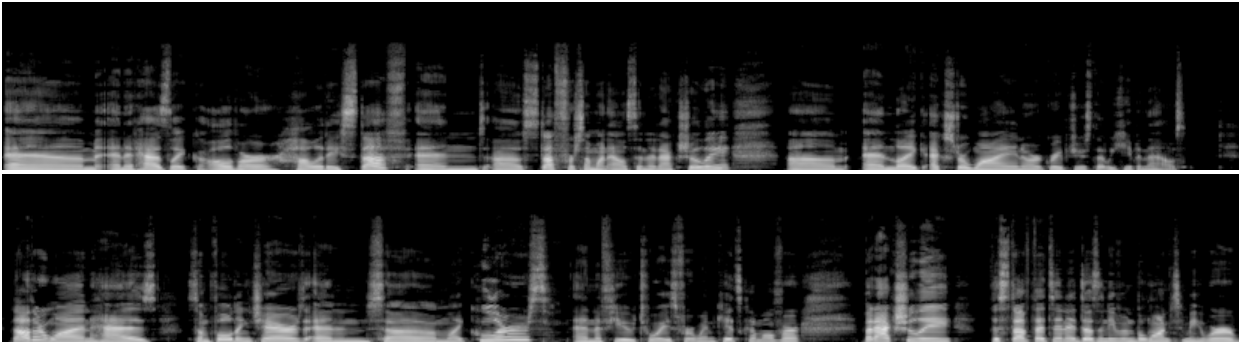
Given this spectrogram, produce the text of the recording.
Um, and it has like all of our holiday stuff and uh, stuff for someone else in it actually. Um, and like extra wine or grape juice that we keep in the house. The other one has some folding chairs and some like coolers and a few toys for when kids come over. But actually, the stuff that's in it doesn't even belong to me. We're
